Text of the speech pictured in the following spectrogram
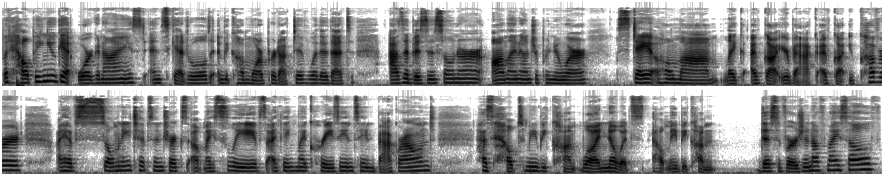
But helping you get organized and scheduled and become more productive, whether that's as a business owner, online entrepreneur, stay at home mom, like I've got your back. I've got you covered. I have so many tips and tricks up my sleeves. I think my crazy, insane background has helped me become, well, I know it's helped me become this version of myself.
